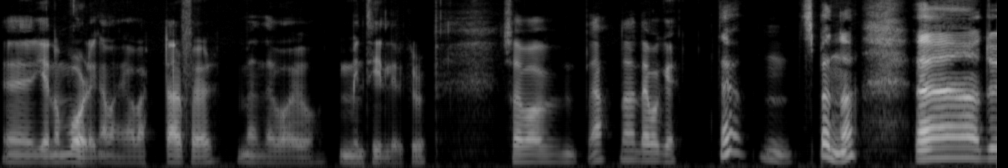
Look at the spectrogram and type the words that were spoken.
eh, gjennom Vålerenga. Jeg har vært der før, men det var jo min tidligere klubb. Så det var, ja, det var gøy. Ja, mm. Spennende. Uh, du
